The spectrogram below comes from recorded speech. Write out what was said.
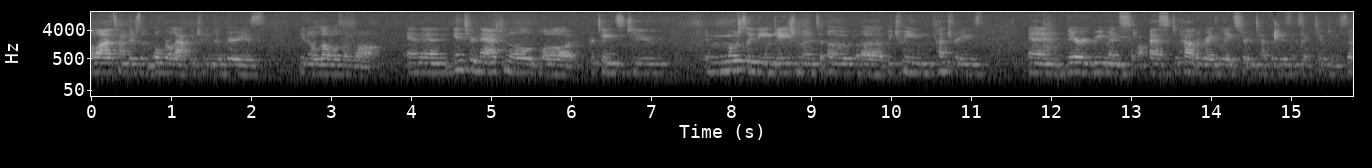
a lot of time there's an overlap between the various, you know, levels of law. And then international law pertains to mostly the engagement of, uh, between countries and their agreements as to how to regulate certain type of business activities. So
